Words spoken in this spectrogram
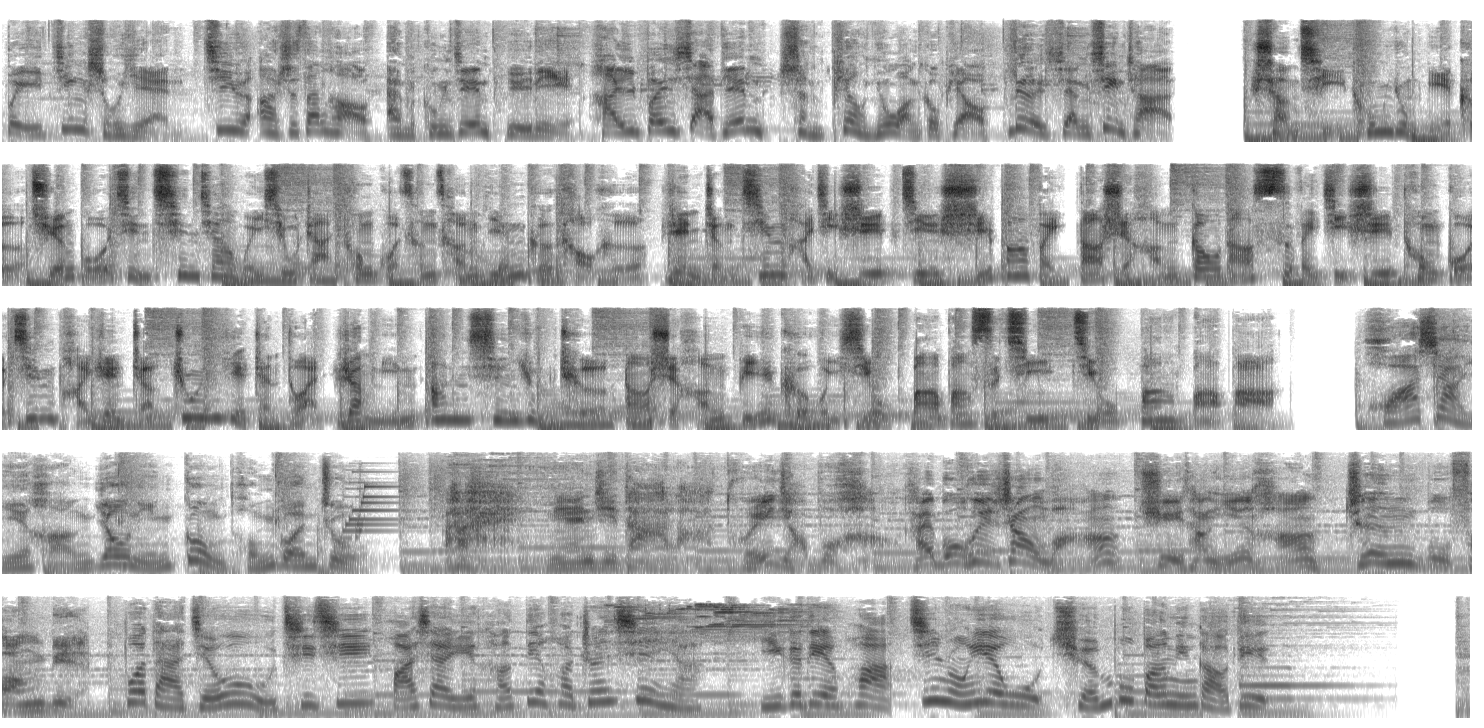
北京首演，七月二十三号，M 空间与你嗨翻夏天，上票牛网购票，乐享现场。上汽通用别克全国近千家维修站通过层层严格考核，认证金牌技师仅十八位，达世行高达四位技师通过金牌认证，专业诊断，让您安心用车。达世行别克维修八八四七九八八八。华夏银行邀您共同关注。哎，年纪大了，腿脚不好，还不会上网，去趟银行真不方便。拨打九五五七七华夏银行电话专线呀，一个电话，金融业务全部帮您搞定。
